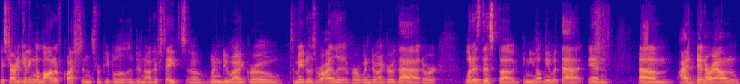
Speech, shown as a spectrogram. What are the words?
We started getting a lot of questions from people that lived in other states of when do I grow tomatoes where I live, or when do I grow that, or what is this bug? Can you help me with that? And um, I'd been around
